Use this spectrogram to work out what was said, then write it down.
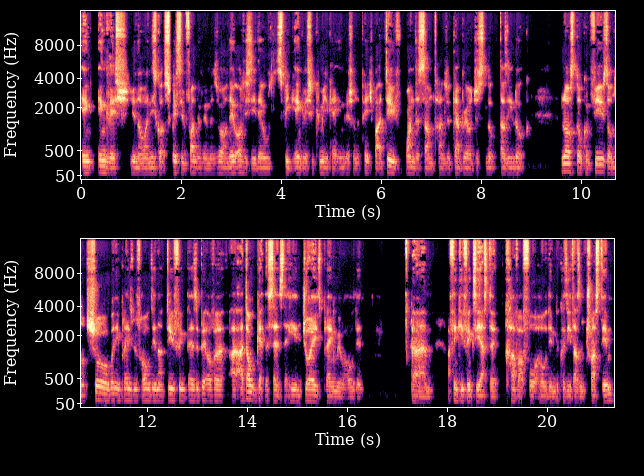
in, English, you know, and he's got Swiss in front of him as well, and they obviously they all speak English and communicate English on the pitch. But I do wonder sometimes with Gabriel, just look, does he look? Lost or confused or not sure when he plays with Holding. I do think there's a bit of a. I, I don't get the sense that he enjoys playing with Holding. Um, I think he thinks he has to cover for Holding because he doesn't trust him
